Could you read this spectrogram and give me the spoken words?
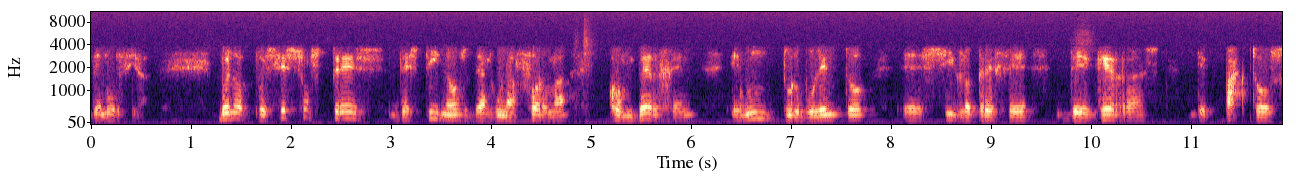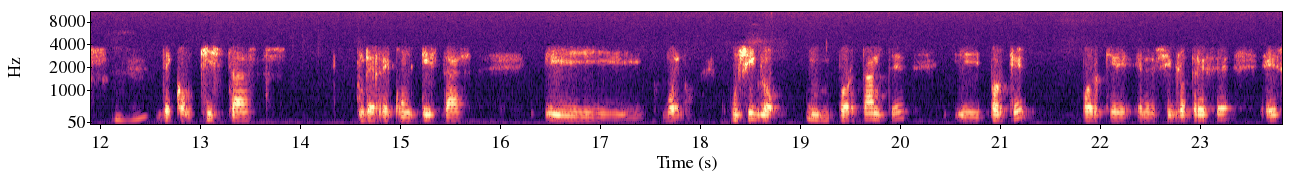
de Murcia. Bueno, pues esos tres destinos de alguna forma convergen en un turbulento eh, siglo XIII de guerras, de pactos, de conquistas, de reconquistas y bueno, un siglo importante. ¿Y por qué? Porque en el siglo XIII es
